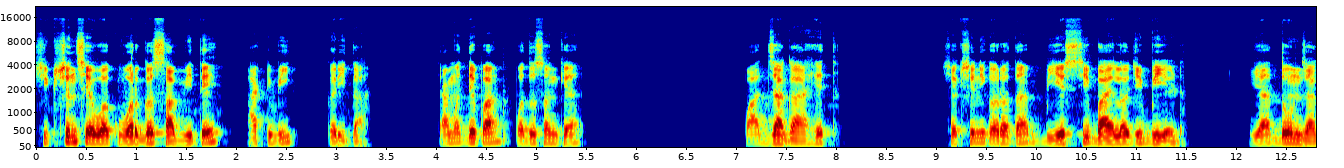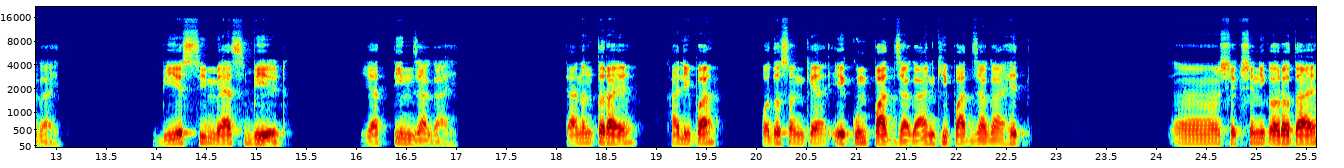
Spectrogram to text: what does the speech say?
शिक्षण सेवक वर्ग सहावी ते आठवी करिता. त्यामध्ये पहा पदसंख्या पाच जागा आहेत. शैक्षणिक अर्हता B S C biology B Ed या दोन जागा आहेत. B S C maths B Ed या तीन जागा आहेत. त्यानंतर आहे खाली पहा पदसंख्या एकूण पाच जागा आणखी पाच जागा आहेत. शैक्षणिक अर्हता आहे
